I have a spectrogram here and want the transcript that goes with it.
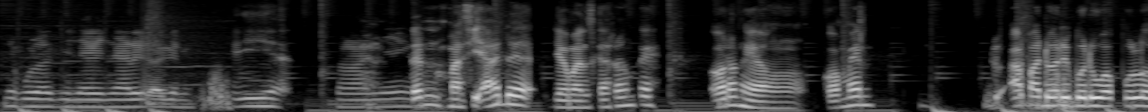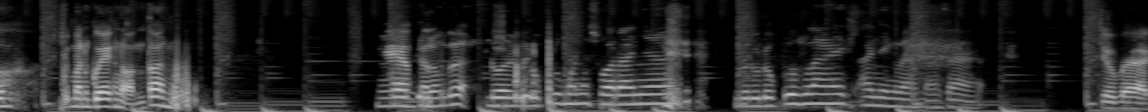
ini gue lagi nyari nyari lagi nih. Iya. Anjing dan masih ada zaman sekarang teh. Orang yang komen "Du- apa 2020 cuman gue yang nonton Hmm, ya, kalau enggak 2020 mana suaranya? 2020 like anjing lah bangsa coba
